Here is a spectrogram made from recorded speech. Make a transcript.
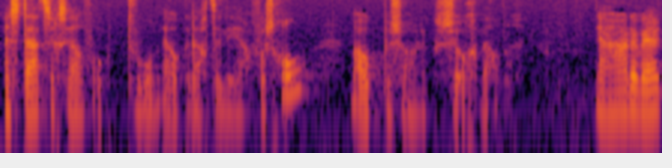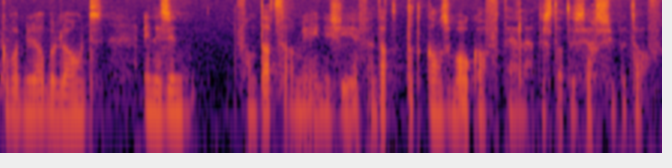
en staat zichzelf ook toe om elke dag te leren. Voor school, maar ook persoonlijk. Zo geweldig. Ja, harder werken wordt nu al beloond. In de zin van dat ze al meer energie heeft. En dat, dat kan ze me ook al vertellen. Dus dat is echt super tof.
